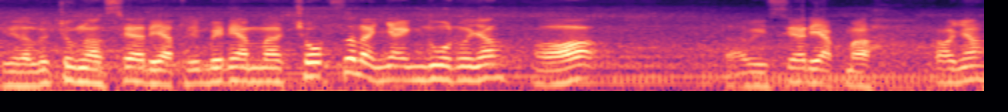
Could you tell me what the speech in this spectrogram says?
Thì là nói chung là xe đẹp thì bên em chốt rất là nhanh luôn coi nhá. Đó. Tại vì xe đẹp mà coi nhá.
